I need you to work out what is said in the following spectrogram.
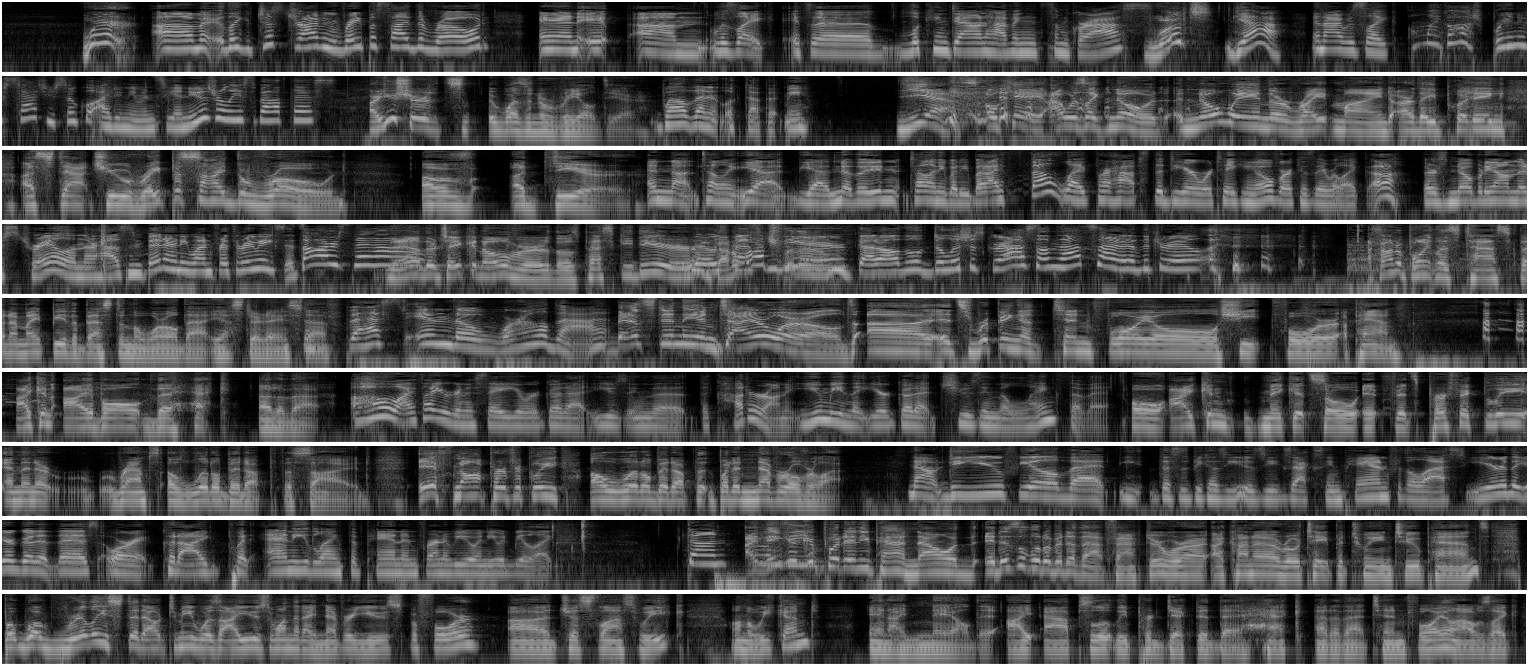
Where? Um, like just driving right beside the road, and it um was like it's a looking down, having some grass. What? Yeah, and I was like, oh my gosh, brand new statue, so cool. I didn't even see a news release about this. Are you sure it's, it wasn't a real deer? Well, then it looked up at me. Yes. Okay. I was like, no, no way in their right mind are they putting a statue right beside the road of a deer. and not telling yeah yeah no they didn't tell anybody but i felt like perhaps the deer were taking over because they were like uh there's nobody on this trail and there hasn't been anyone for three weeks it's ours now Yeah, they're taking over those pesky deer. Those Gotta pesky watch for deer them. got all the delicious grass on that side of the trail I found a pointless task that I might be the best in the world at yesterday, Steph. best in the world at Best in the entire world. Uh, it's ripping a tinfoil sheet for a pan. I can eyeball the heck out of that. oh i thought you were going to say you were good at using the the cutter on it you mean that you're good at choosing the length of it Oh, I can make it so it fits perfectly and then it ramps a little bit up the side. If not perfectly, a little bit up, the, but it never overlap. Now, do you feel that this is because you use the exact same pan for the last year that you're good at this, or could I put any length of pan in front of you and you would be like, done? I think you could put any pan. Now, it is a little bit of that factor where I, I kind of rotate between two pans. But what really stood out to me was I used one that I never used before uh, just last week on the weekend. And I nailed it. I absolutely predicted the heck out of that tinfoil. And I was like,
